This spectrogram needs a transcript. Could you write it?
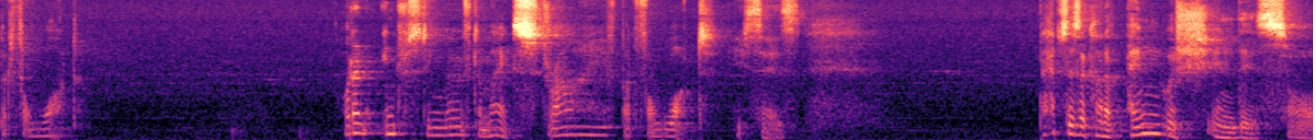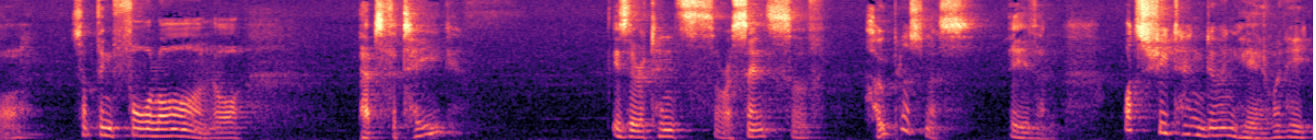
but for what what an interesting move to make. Strive, but for what? He says. Perhaps there's a kind of anguish in this, or something forlorn, or perhaps fatigue. Is there a tense or a sense of hopelessness, even? What's Xitang doing here when he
